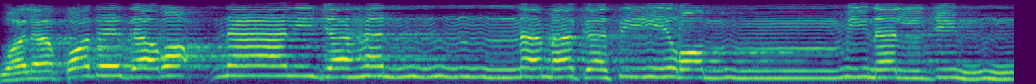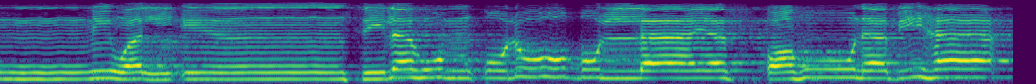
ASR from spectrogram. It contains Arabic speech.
وَلَقَدْ ذَرَأْنَا لِجَهَنَّمَ كَثِيرًا مِنَ الْجِنِّ وَالْإِنسِ لَهُمْ قُلُوبٌ لَّا يَفْقَهُونَ بِهَا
